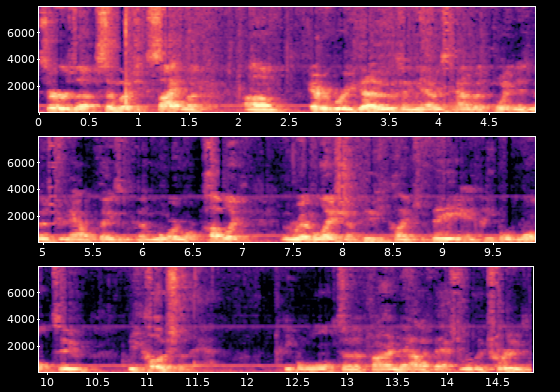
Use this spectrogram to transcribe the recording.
stirs up so much excitement um, everywhere he goes. And, you know, he's kind of at a point in his ministry now where things have become more and more public, the revelation of who he claims to be, and people want to be close to that. People want to find out if that's really true.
